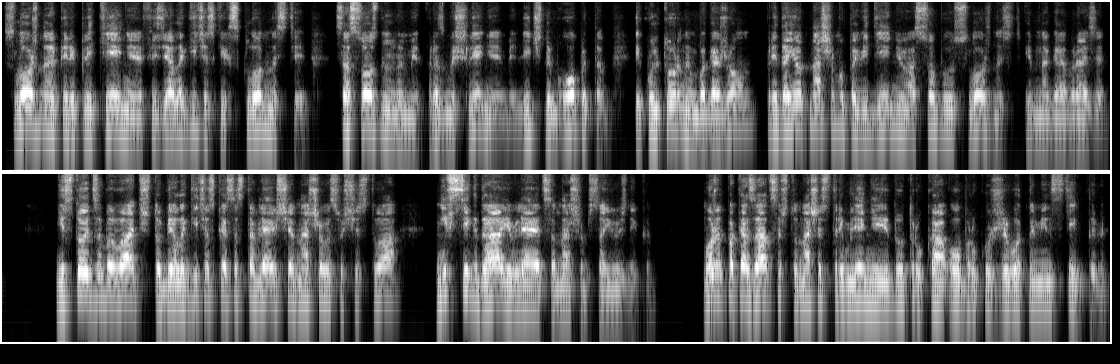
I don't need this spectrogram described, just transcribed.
Сложное переплетение физиологических склонностей с осознанными размышлениями, личным опытом и культурным багажом придает нашему поведению особую сложность и многообразие. Не стоит забывать, что биологическая составляющая нашего существа не всегда является нашим союзником. Может показаться, что наши стремления идут рука об руку с животными инстинктами,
